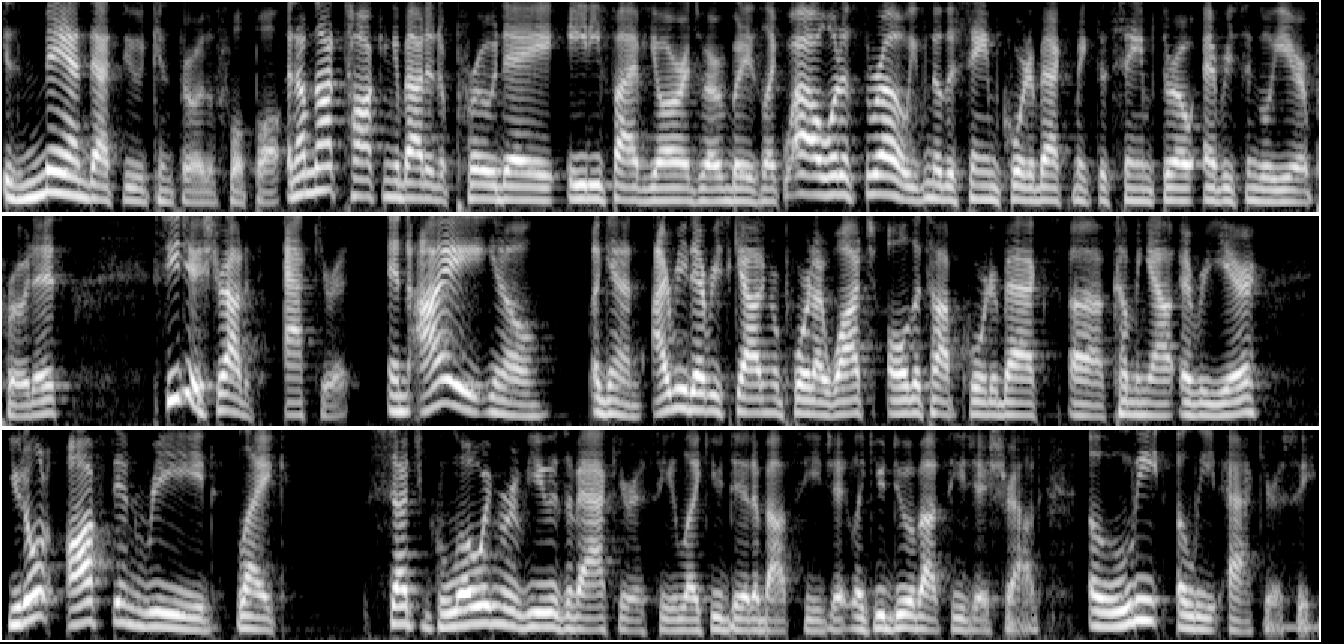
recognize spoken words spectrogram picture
is man, that dude can throw the football. And I'm not talking about it a pro day, 85 yards, where everybody's like, wow, what a throw, even though the same quarterbacks make the same throw every single year at pro days. CJ Stroud is accurate. And I, you know, again, I read every scouting report, I watch all the top quarterbacks uh, coming out every year you don't often read like such glowing reviews of accuracy like you did about CJ, like you do about CJ Stroud. Elite, elite accuracy.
